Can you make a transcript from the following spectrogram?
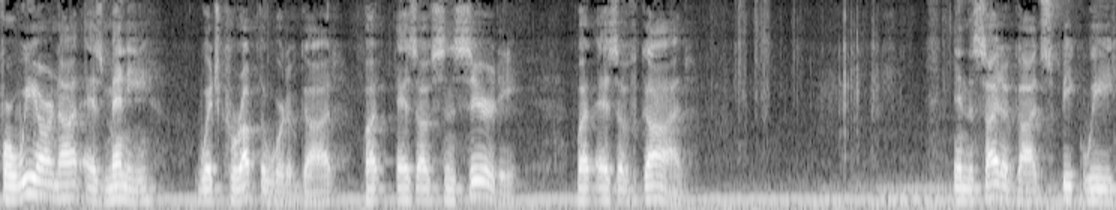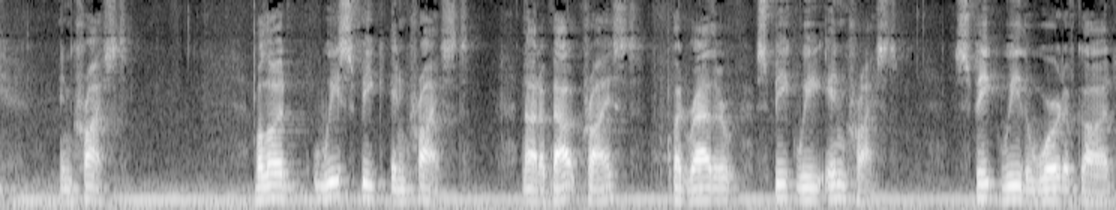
For we are not as many which corrupt the word of God, but as of sincerity, but as of God. In the sight of God speak we in Christ. Beloved, we speak in Christ, not about Christ, but rather speak we in Christ. Speak we the word of God,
